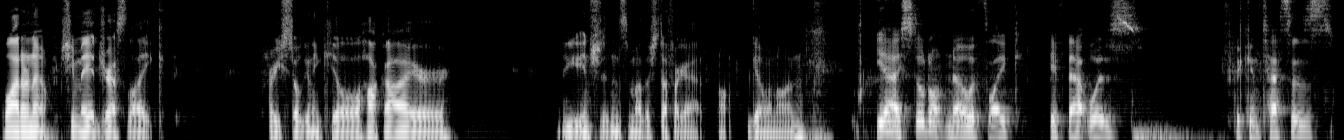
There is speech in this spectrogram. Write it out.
Well, I don't know. She may address like, are you still going to kill Hawkeye, or are you interested in some other stuff I got going on? Yeah, I still don't know if like if that was the Contessa's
